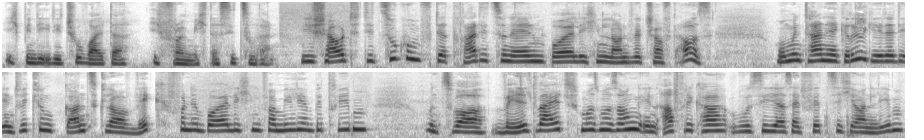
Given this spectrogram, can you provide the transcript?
Ich bin die Edith Schuhwalter. Ich freue mich, dass Sie zuhören. Wie schaut die Zukunft der traditionellen bäuerlichen Landwirtschaft aus? Momentan, Herr Grill, geht ja die Entwicklung ganz klar weg von den bäuerlichen Familienbetrieben und zwar weltweit, muss man sagen. In Afrika, wo sie ja seit 40 Jahren leben,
